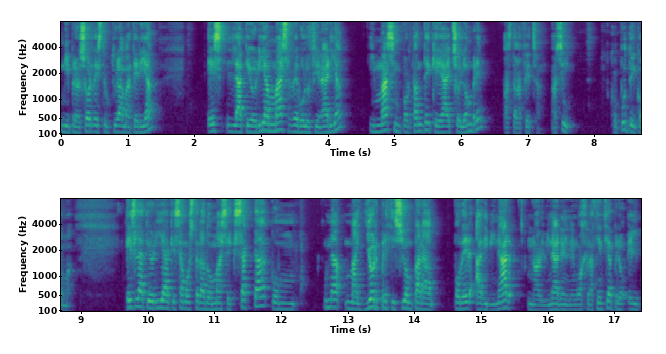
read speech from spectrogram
mi profesor de estructura materia, es la teoría más revolucionaria y más importante que ha hecho el hombre hasta la fecha. Así, con punto y coma. Es la teoría que se ha mostrado más exacta, con una mayor precisión para poder adivinar, no adivinar en el lenguaje de la ciencia, pero el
